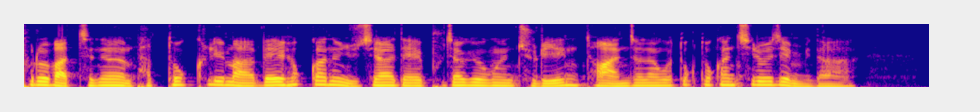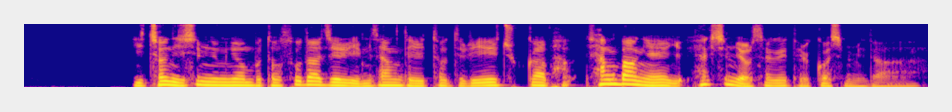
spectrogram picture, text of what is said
프로바트는 바토클리맙의 효과는 유지하되 부작용은 줄인 더 안전하고 똑똑한 치료제입니다. 2026년부터 쏟아질 임상 데이터들이 주가 방- 향방의 핵심 열쇠가 될 것입니다.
